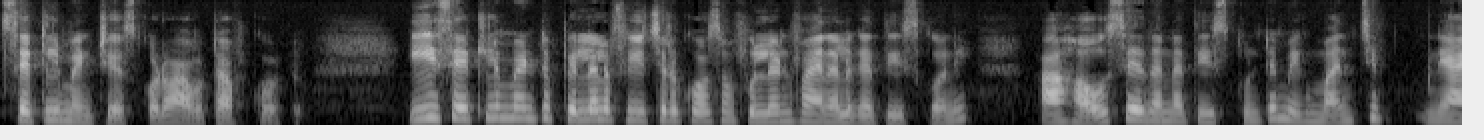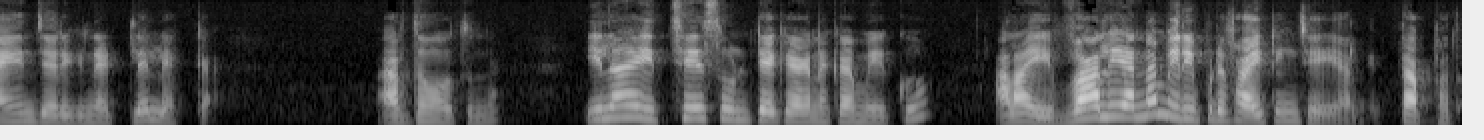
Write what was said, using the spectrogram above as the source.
సెటిల్మెంట్ చేసుకోవడం అవుట్ ఆఫ్ కోర్టు ఈ సెటిల్మెంట్ పిల్లల ఫ్యూచర్ కోసం ఫుల్ అండ్ ఫైనల్గా తీసుకొని ఆ హౌస్ ఏదన్నా తీసుకుంటే మీకు మంచి న్యాయం జరిగినట్లే లెక్క. అర్థమవుతుందా? ఇలా ఇచ్చేసి ఉంటే కనుక మీకు అలా ఇవ్వాలి అన్నా మీరు ఇప్పుడు ఫైటింగ్ చేయాలి. తప్పదు.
